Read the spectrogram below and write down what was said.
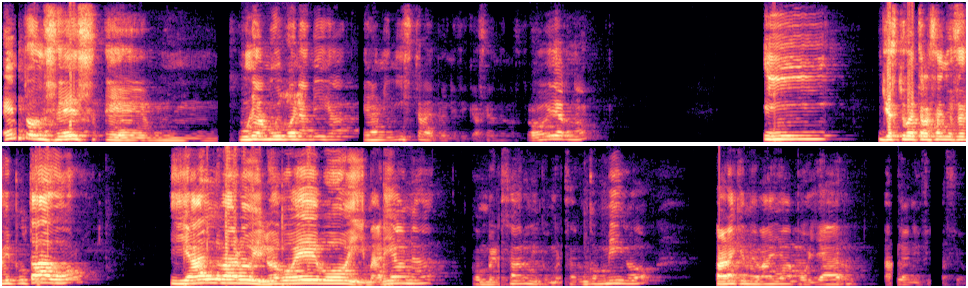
Entonces, em, una muy buena amiga era ministra de Planificación de nuestro gobierno y yo estuve tres años de diputado y Álvaro y luego Evo y Mariana conversaron y conversaron conmigo para que me vaya a apoyar a planificación.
